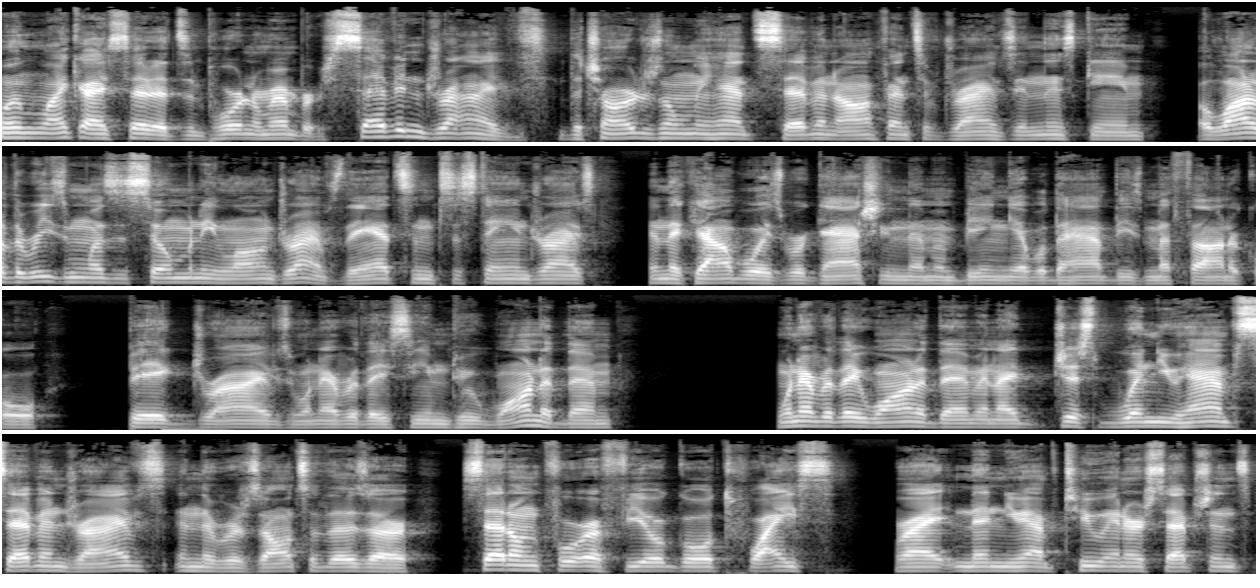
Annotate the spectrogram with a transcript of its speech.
Well, and like I said, it's important to remember seven drives. The Chargers only had seven offensive drives in this game. A lot of the reason was is so many long drives. They had some sustained drives, and the Cowboys were gashing them and being able to have these methodical big drives whenever they seemed to wanted them. Whenever they wanted them, and I just when you have seven drives and the results of those are settling for a field goal twice, right, and then you have two interceptions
